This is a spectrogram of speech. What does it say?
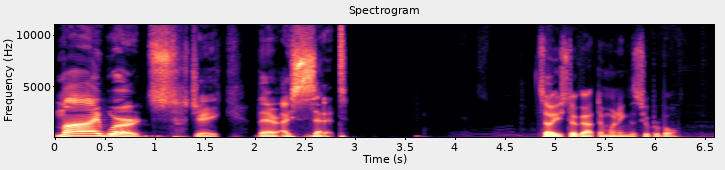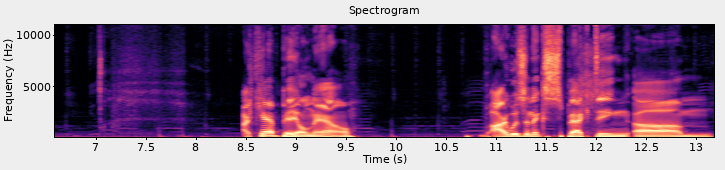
my words, Jake. There, I said it. So you still got them winning the Super Bowl. I can't bail now. I wasn't expecting um,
